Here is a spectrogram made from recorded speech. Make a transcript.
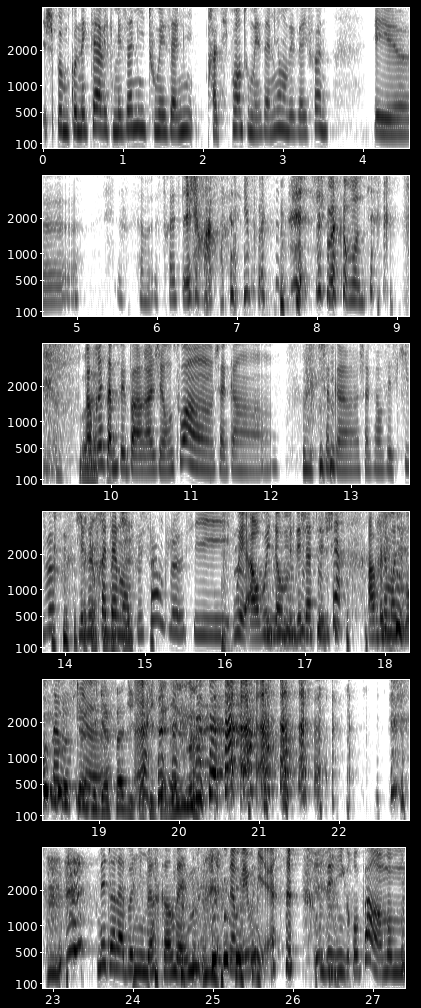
je peux me connecter avec mes amis. Tous mes amis, pratiquement tous mes amis ont des iPhones. Et euh, ça, ça me stresse les gens je sais pas comment dire. Ouais. Après, ça me fait pas rager en soi. hein. Chacun, chacun, chacun fait ce qu'il veut. Mais ce serait tellement budget. plus simple si. Oui, alors oui, non, mais déjà c'est cher. Après, moi, c'est pour ça aussi. Podcast euh, des GAFA du capitalisme. Mais dans la bonne humeur quand même. non, mais oui, on dénigre pas. hein. Mon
